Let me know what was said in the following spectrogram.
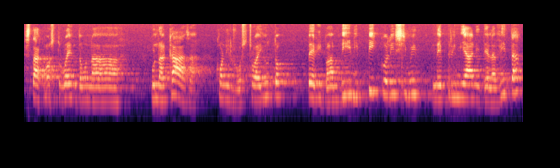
sta costruendo una, una casa con il vostro aiuto per i bambini piccolissimi nei primi anni della vita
